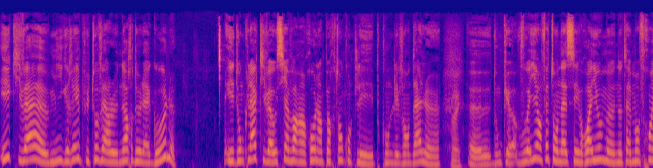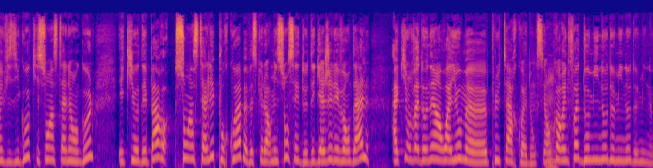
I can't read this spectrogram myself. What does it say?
et qui va euh, migrer plutôt vers le nord de la Gaule. Et donc là, qui va aussi avoir un rôle important contre les, contre les Vandales. euh, Ouais. euh, donc euh, vous voyez, en fait, on a ces royaumes, notamment francs et visigoths, qui sont installés en Gaule et qui au départ sont installés. Pourquoi? Bah, Parce que leur mission, c'est de dégager les Vandales à qui on va donner un royaume euh, plus tard. Quoi. Donc c'est Mm. encore une fois domino, domino, domino.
